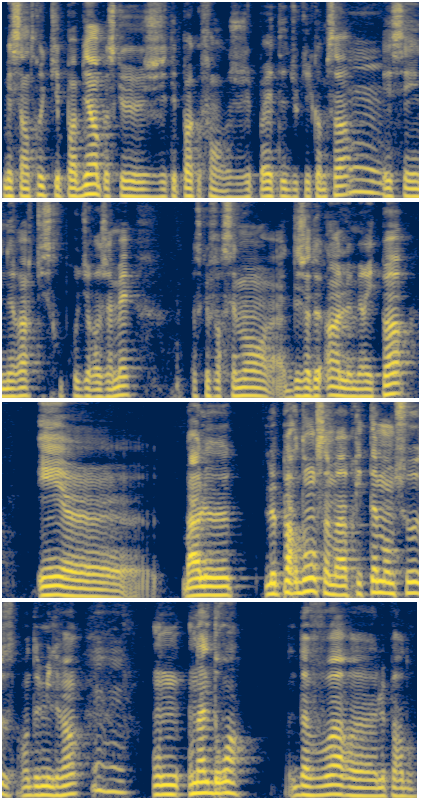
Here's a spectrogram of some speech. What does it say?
mais c'est un truc qui est pas bien parce que j'étais pas, enfin, j'ai pas été éduqué comme ça, hmm. et c'est une erreur qui se reproduira jamais, parce que forcément, déjà de 1, elle le mérite pas, et euh, bah le le pardon, ça m'a appris tellement de choses en 2020. Mhm. On, a le droit d'avoir euh, le pardon.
